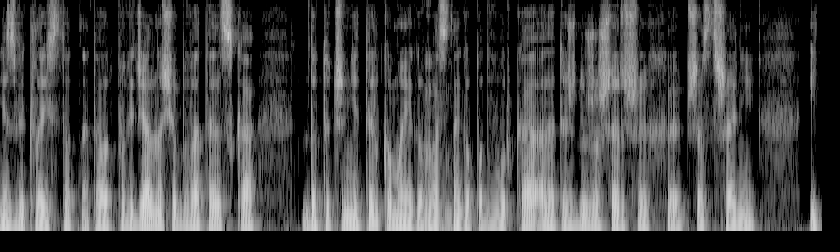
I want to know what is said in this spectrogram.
niezwykle istotne. Ta odpowiedzialność obywatelska dotyczy nie tylko mojego własnego podwórka, ale też dużo szerszych e, przestrzeni. I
